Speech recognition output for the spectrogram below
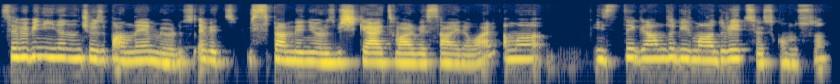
Sebebini inanın çözüp anlayamıyoruz. Evet, spamleniyoruz, bir şikâyet var vs. var ama Instagram'da bir mağduriyet söz konusu.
